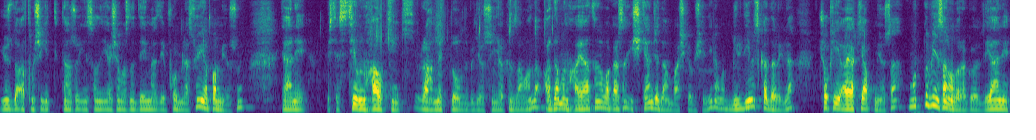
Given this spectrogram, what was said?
yüzde 60'ı gittikten sonra insanın yaşamasına değmez diye formülasyon yapamıyorsun. Yani işte Stephen Hawking rahmetli oldu biliyorsun yakın zamanda. Adamın hayatına bakarsan işkenceden başka bir şey değil ama bildiğimiz kadarıyla çok iyi ayak yapmıyorsa mutlu bir insan olarak öldü. Yani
